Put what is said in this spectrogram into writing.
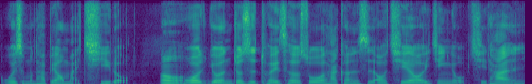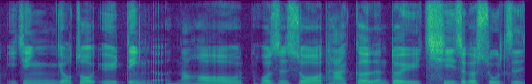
为什么他不要买七楼？嗯我有人就是推测说，他可能是哦，七楼已经有其他人已经有做预定了，然后或是说他个人对于七这个数字，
